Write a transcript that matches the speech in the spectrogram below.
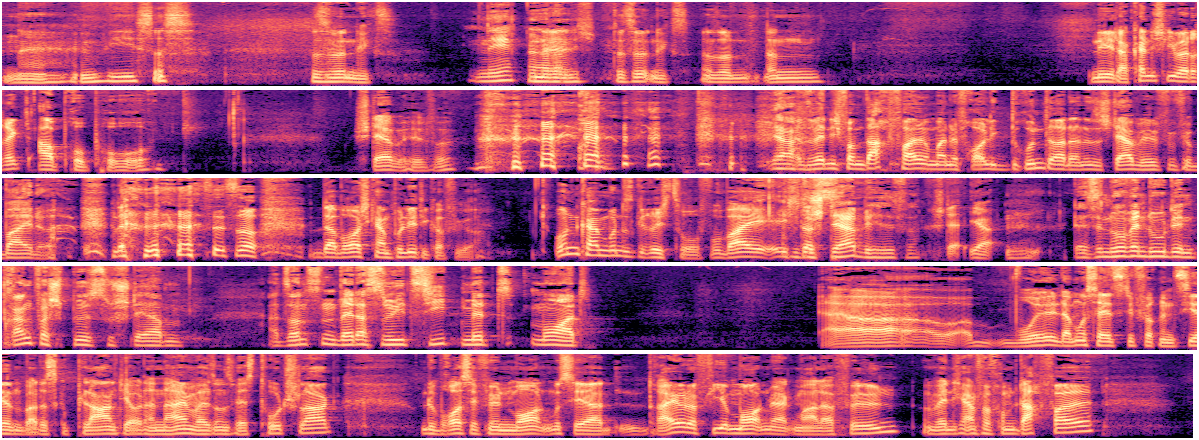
nee, irgendwie ist das. Das wird nix. Nee, ja, nee, nicht. das wird nix. Also dann. Nee, da kann ich lieber direkt apropos Sterbehilfe. Ja, Also wenn ich vom Dach falle und meine Frau liegt drunter, dann ist es Sterbehilfe für beide. Das ist so, da brauche ich keinen Politiker für. Und keinen Bundesgerichtshof. Wobei ich diese das Sterbehilfe. Ster ja, Das ist ja nur, wenn du den Drang verspürst zu sterben. Ansonsten wäre das Suizid mit Mord. ja, wohl, da muss ja jetzt differenzieren, war das geplant, ja oder nein, weil sonst wäre es Totschlag. Du brauchst ja für einen Mord, musst ja drei oder vier Mordmerkmale erfüllen. Und wenn ich einfach vom Dach fall,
